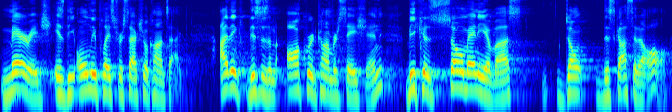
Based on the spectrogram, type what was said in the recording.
marriage is the only place for sexual contact, I think this is an awkward conversation because so many of us don't discuss it at all.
